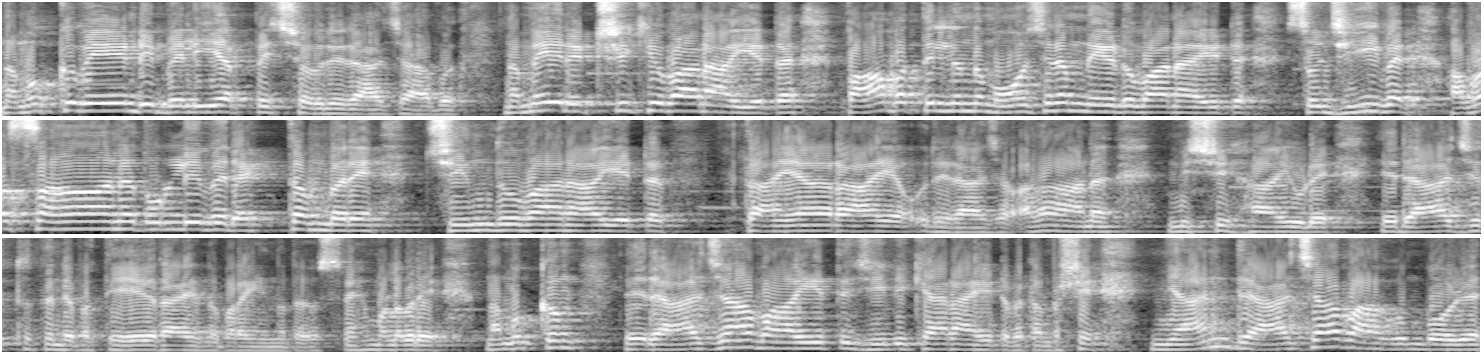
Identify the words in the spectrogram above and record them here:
നമുക്ക് വേണ്ടി ബലിയർപ്പിച്ച ഒരു രാജാവ്. നമ്മെ രക്ഷിക്കുവാനായിട്ട് പാപത്തിൽ നിന്ന് മോചനം നേടുവാനായിട്ട് സ്വജീവൻ അവസാന തുള്ളിവ് രക്തം വരെ ചിന്തുവാനായിട്ട് തയ്യാറായ ഒരു രാജാവ്. അതാണ് മിഷിഹായുടെ രാജ്യത്വത്തിന്റെ പ്രത്യേകത എന്ന് പറയുന്നത്. സ്നേഹമുള്ളവരെ നമുക്കും രാജാവായിട്ട് ജീവിക്കാനായിട്ട് പറ്റും. പക്ഷേ ഞാൻ രാജാവാകുമ്പോൾ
